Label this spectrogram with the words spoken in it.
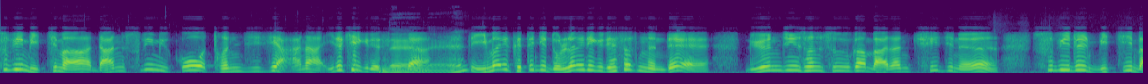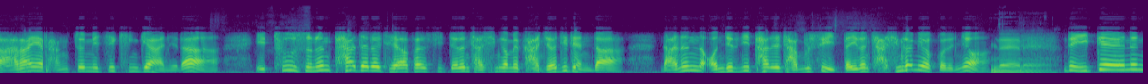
수비 믿지 마. 난 수비 믿고 던지지 않아. 이렇게 얘기를 했습니다. 네, 네. 근데 이 말이 그때 이제 논란이 되기도 했었는데 류현진 선수가 말한 취지는 수비를 믿지 말아야 방점이 찍힌 게 아니라 이 투수는 타자를 제압할 수 있다는 자신감을 가져야 된다. 나는 언제든지 타를 잡을 수 있다 이런 자신감이었거든요. 네네. 근데 이때는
